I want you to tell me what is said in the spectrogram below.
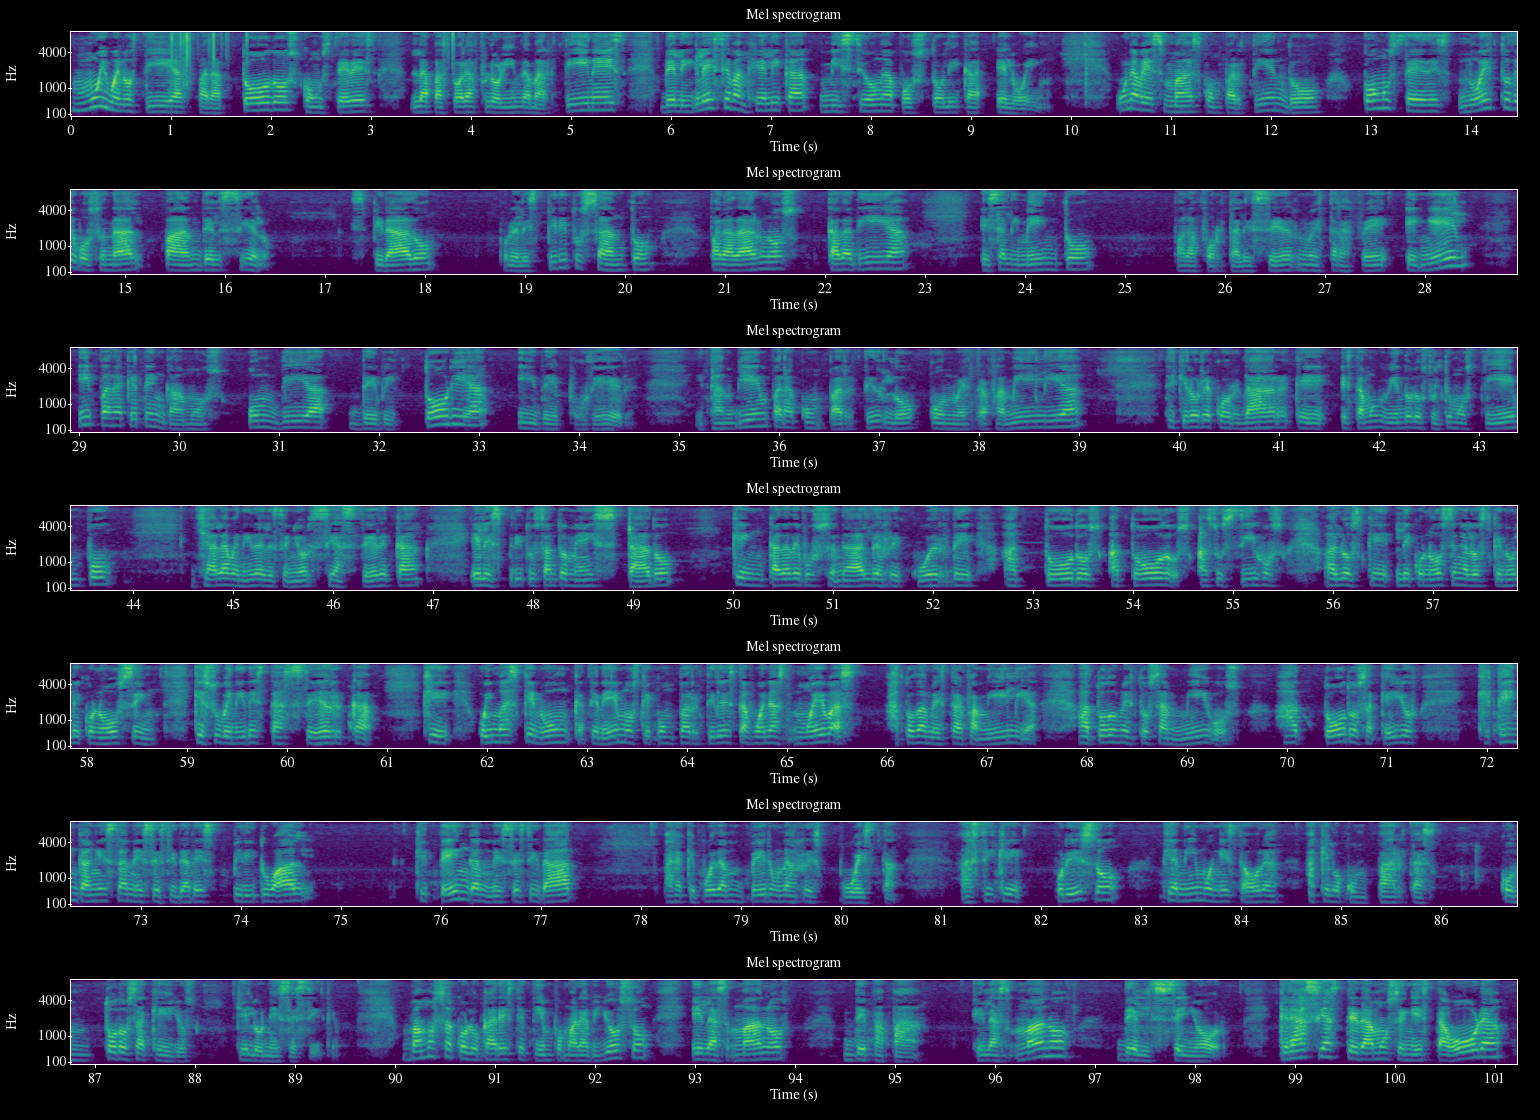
Muy buenos días para todos. Con ustedes la pastora Florinda Martínez de la Iglesia Evangélica Misión Apostólica Elohim. Una vez más compartiendo con ustedes nuestro devocional Pan del Cielo, inspirado por el Espíritu Santo para darnos cada día ese alimento para fortalecer nuestra fe en Él y para que tengamos un día de victoria y de poder. Y también para compartirlo con nuestra familia. Te quiero recordar que estamos viviendo los últimos tiempos. Ya la venida del Señor se acerca. El Espíritu Santo me ha estado que en cada devocional le recuerde a todos, a todos, a sus hijos, a los que le conocen, a los que no le conocen, que su venida está cerca, que hoy más que nunca tenemos que compartir estas buenas nuevas a toda nuestra familia, a todos nuestros amigos, a todos aquellos que tengan esa necesidad espiritual, que tengan necesidad para que puedan ver una respuesta. Así que por eso te animo en esta hora a que lo compartas con todos aquellos que lo necesiten. Vamos a colocar este tiempo maravilloso en las manos de papá, en las manos del Señor. Gracias te damos en esta hora,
